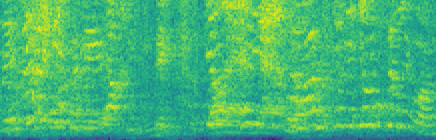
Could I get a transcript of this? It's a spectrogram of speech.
this. stick. Do it. You do a silly one?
